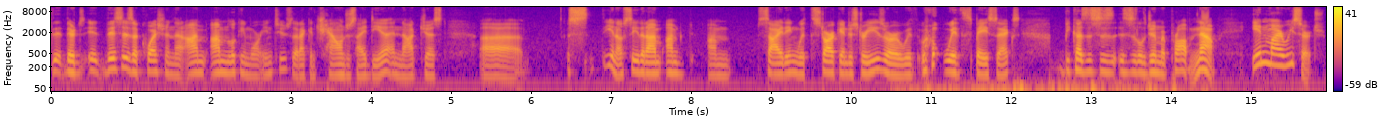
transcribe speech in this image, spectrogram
There's, it, this is a question that I'm I'm looking more into so that I can challenge this idea and not just uh, you know see that I'm I'm I'm siding with Stark Industries or with with SpaceX because this is this is a legitimate problem. Now, in my research,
